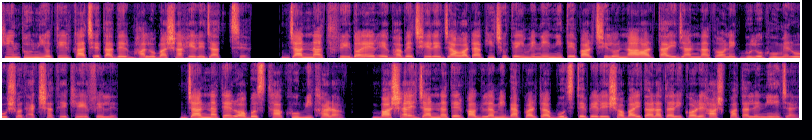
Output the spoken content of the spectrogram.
কিন্তু নিয়তির কাছে তাদের ভালোবাসা হেরে যাচ্ছে। জান্নাত হৃদয়ের এভাবে ছেড়ে যাওয়াটা কিছুতেই মেনে নিতে পারছিল না আর তাই জান্নাত অনেকগুলো ঘুমের ঔষধ একসাথে খেয়ে ফেলে। জান্নাতের অবস্থা খুবই খারাপ। বাসায় জান্নাতের পাগলামি ব্যাপারটা বুঝতে পেরে সবাই তাড়াতাড়ি করে হাসপাতালে নিয়ে যায়।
